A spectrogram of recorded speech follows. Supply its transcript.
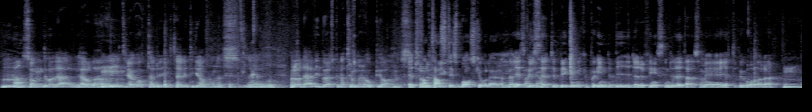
Ja. Som det var där, ja, Mm. vi tre har gått där, du gick där lite grann Hannes. Eh, Men det var där vi började spela trummor ihop, jag och Hannes. jag tror det Fantastiskt bra skola är det. Jag skulle säga att det bygger mycket på individer. Det finns individer som är jättebegåvade. Mm.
